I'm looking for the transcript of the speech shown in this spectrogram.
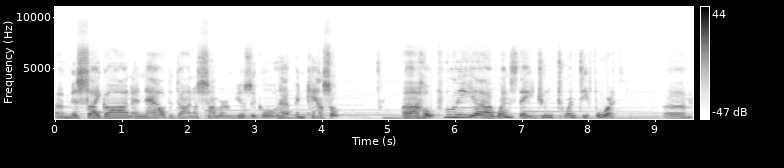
uh, Miss Saigon and now the Donna Summer musical have been canceled. hopefully, Wednesday, June 24th. Um,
